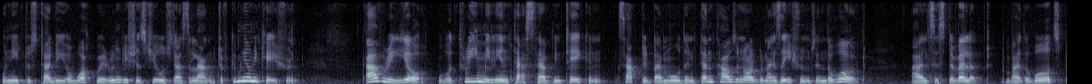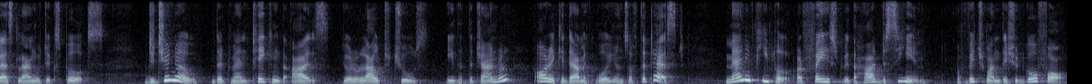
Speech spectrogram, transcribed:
who need to study or work where English is used as the language of communication. Every year, over 3 million tests have been taken, accepted by more than 10,000 organizations in the world. IELTS is developed by the world's best language experts. Did you know that when taking the IELTS, you are allowed to choose either the general or academic versions of the test? Many people are faced with the hard decision of which one they should go for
